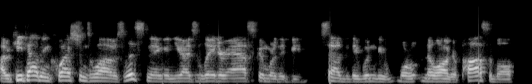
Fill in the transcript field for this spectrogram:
I would keep having questions while I was listening, and you guys would later ask them, or they'd be sad that they wouldn't be more, no longer possible.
